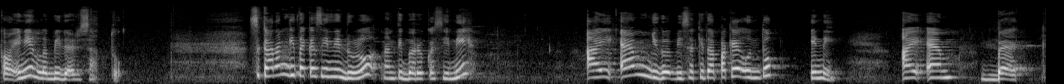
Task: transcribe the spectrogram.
Kalau ini lebih dari satu. Sekarang kita ke sini dulu, nanti baru ke sini. I am juga bisa kita pakai untuk ini. I am back.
